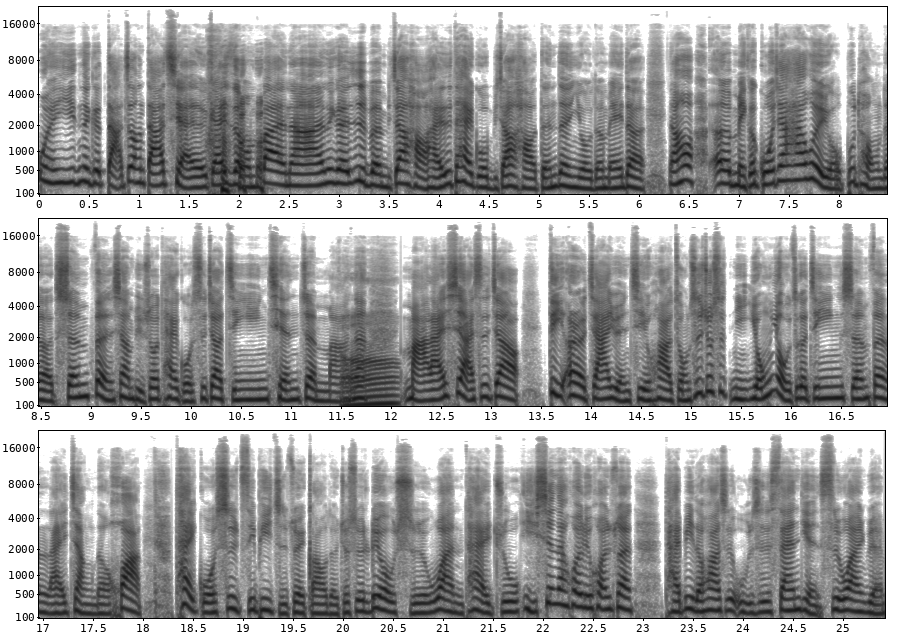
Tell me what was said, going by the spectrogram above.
万一那个打仗打起来了该怎么办啊？那个日本比较好还是泰国比较好？等等，有的没的。然后呃，每个国家它会有不同的身份，像比如说泰国是叫精英签证嘛，那马来西亚是叫第二家园计划。总之就是你拥有这个。精英身份来讲的话，泰国是 CP 值最高的，就是六十万泰铢，以现在汇率换算台币的话是五十三点四万元，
